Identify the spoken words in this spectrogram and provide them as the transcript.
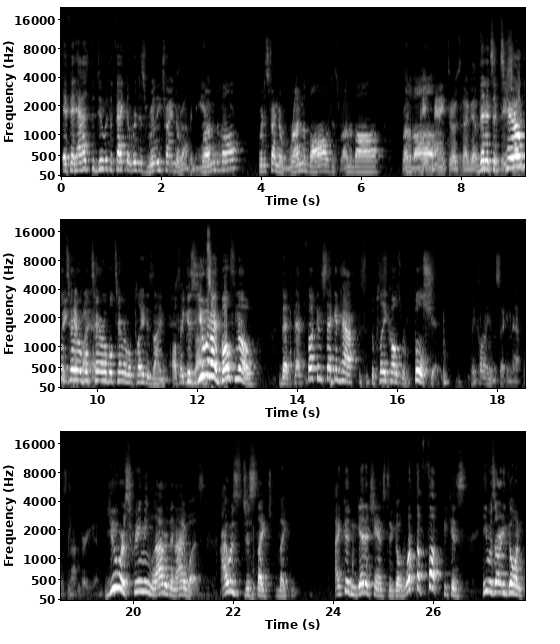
If it has to do with the fact that we're just really trying to an run the ball, we're just trying to run the ball, just run the ball. Run the ball. Peyton ball. Manning throws it. I've got. Then it's a 50-50 shot of terrible, terrible, terrible, terrible play design. Because you and I both know that that fucking second half, the play calls were bullshit. Play calling in the second half was not very good. You were screaming louder than I was. I was just like, like, I couldn't get a chance to go, what the fuck? Because he was already going,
